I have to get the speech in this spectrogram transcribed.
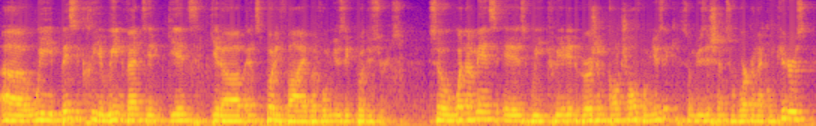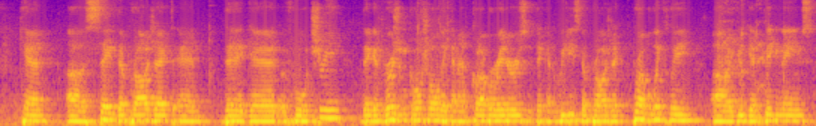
uh, we basically reinvented Git, GitHub, and Spotify, but for music producers. So what that means is we created version control for music, so musicians who work on their computers can uh, save their project and they get a full tree, they get version control, they can add collaborators, they can release the project publicly, uh, you get big names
